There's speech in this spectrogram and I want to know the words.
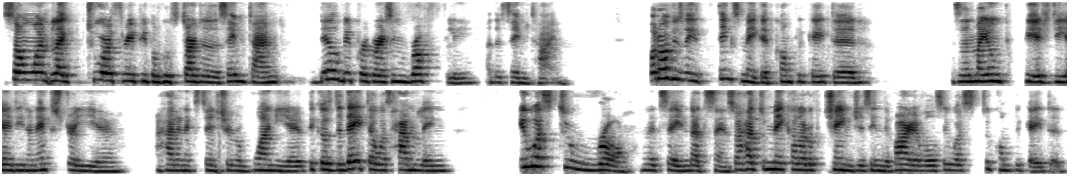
someone like two or three people who started at the same time they'll be progressing roughly at the same time. But obviously, things may get complicated. So in my own PhD, I did an extra year. I had an extension of one year because the data was handling it was too raw, let's say, in that sense. So I had to make a lot of changes in the variables. It was too complicated.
